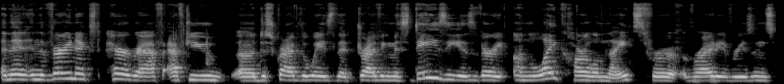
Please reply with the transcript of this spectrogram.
And then in the very next paragraph, after you uh, describe the ways that Driving Miss Daisy is very unlike Harlem Nights for a variety of reasons,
